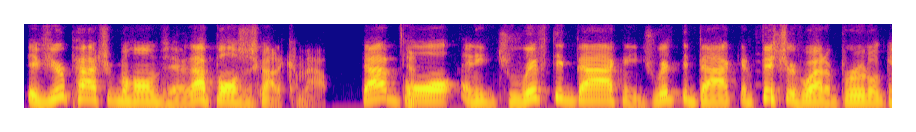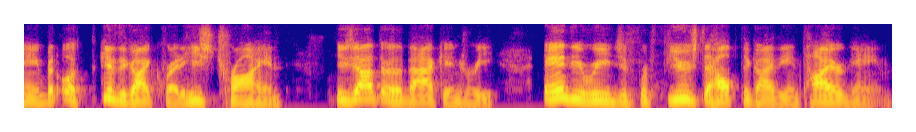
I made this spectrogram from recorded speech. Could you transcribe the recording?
If you're Patrick Mahomes there, that ball's just got to come out. That ball, yep. and he drifted back and he drifted back. And Fisher, who had a brutal game, but look, give the guy credit. He's trying. He's out there with a back injury. Andy Reid just refused to help the guy the entire game.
